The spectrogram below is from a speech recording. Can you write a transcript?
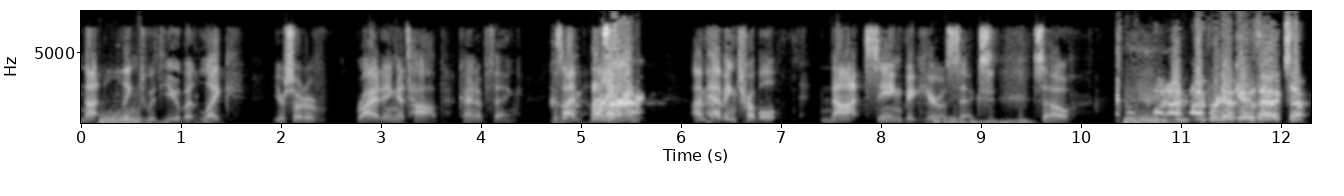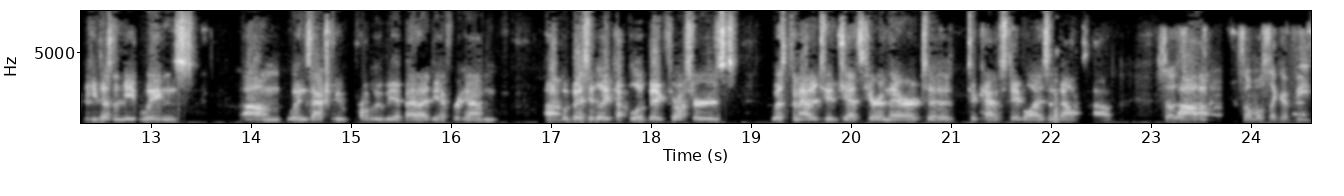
not linked with you, but like you're sort of riding atop kind of thing? Because I'm, I'm I'm having trouble not seeing Big Hero Six. So I'm, I'm pretty okay with that, except he doesn't need wings. Um, wings actually would probably be a bad idea for him. Uh, but basically, a couple of big thrusters with some attitude jets here and there to, to kind of stabilize and balance out. So it's, Uh, it's almost like a V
